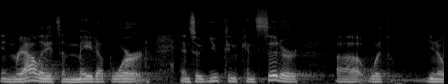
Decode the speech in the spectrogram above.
in reality, it's a made up word. And so you can consider uh, with you know,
